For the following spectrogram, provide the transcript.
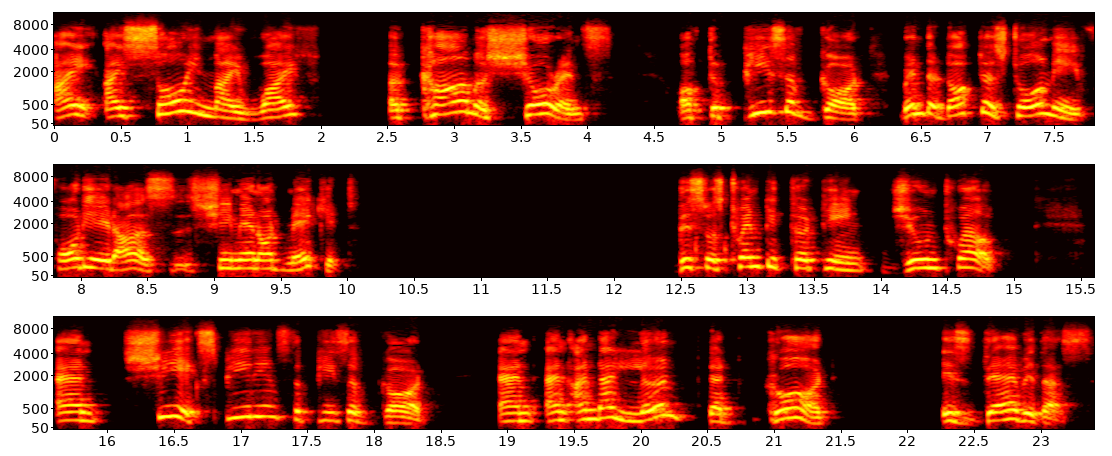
I, I saw in my wife a calm assurance of the peace of God when the doctors told me 48 hours she may not make it. This was 2013, June 12. And she experienced the peace of God. And, and, and I learned that God is there with us.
